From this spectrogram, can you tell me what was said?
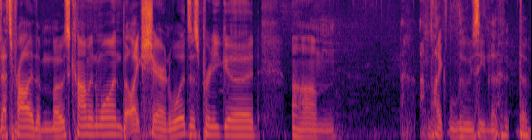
that's probably the most common one, but like Sharon Woods is pretty good. Um, I'm like losing the, the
